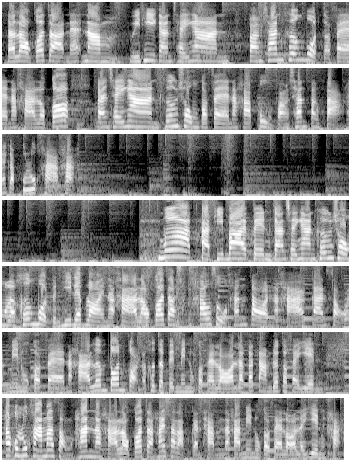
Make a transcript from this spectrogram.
แล้วเราก็จะแนะนำวิธีการใช้งาน ฟังก์ชันเครื่องบดกาแฟนะคะ แล้วก็การใช้งานเครื่องชงกาแฟนะคะ ปุ่มฟังก์ชันต่างๆ ให้กับคุณลูกค้าค่ะเมื่ออธิบายเป็นการใช้งานเครื่องชงและเครื่องบดเป็นที่เรียบร้อยนะคะ เราก็จะเข้าสู่ขั้นตอนนะคะ การสอนเมนูกาแฟนะคะ เริ่มต้นก่อนก็คือจะเป็นเมนูกาแฟร้อน แล้วก็ตามด้วยกาแฟเย็น ถ้าคุณลูกค้ามาสองท่านนะคะ เราก็จะให้สลับกันทำนะคะ เมนูกาแฟร้อนและเย็นค่ะ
